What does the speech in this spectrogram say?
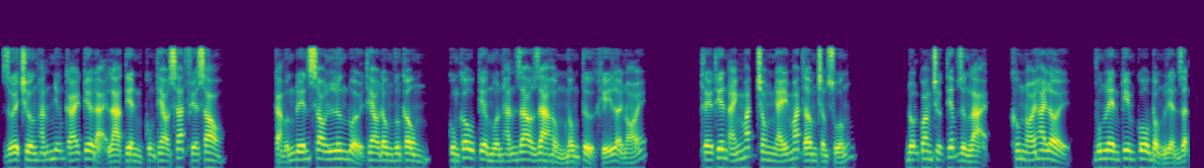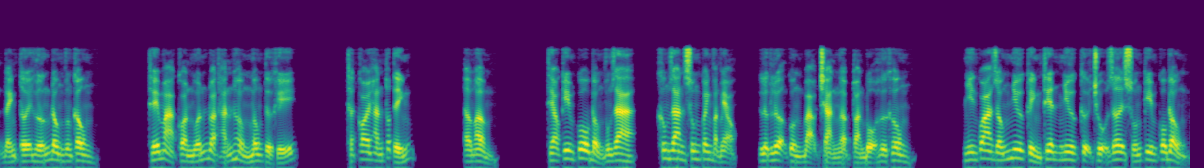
Dưới trường hắn những cái kia đại la tiên cũng theo sát phía sau. Cảm ứng đến sau lưng đuổi theo đông vương công, cùng câu kia muốn hắn giao ra hồng mông tử khí lời nói. Tề thiên ánh mắt trong nháy mắt âm chầm xuống. Đội quang trực tiếp dừng lại, không nói hai lời, vung lên kim cô bổng liền giận đánh tới hướng đông vương công. Thế mà còn muốn đoạt hắn hồng mông tử khí. Thật coi hắn tốt tính ầm ầm. Theo kim cô bổng vung ra, không gian xung quanh vật mẹo lực lượng cùng bạo tràn ngập toàn bộ hư không. Nhìn qua giống như kình thiên như cự trụ rơi xuống kim cô bổng,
